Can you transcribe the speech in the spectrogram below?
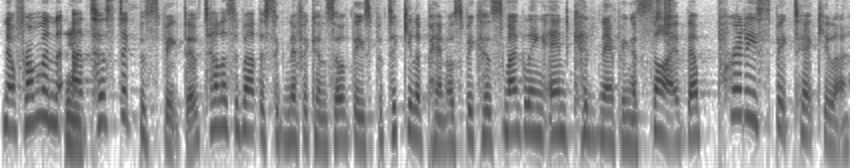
Now, from an mm. artistic perspective, tell us about the significance of these particular panels, because smuggling and kidnapping aside, they're pretty spectacular.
